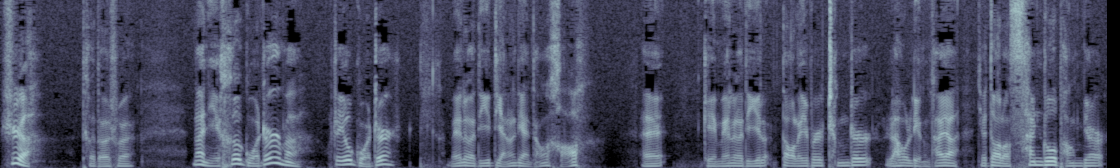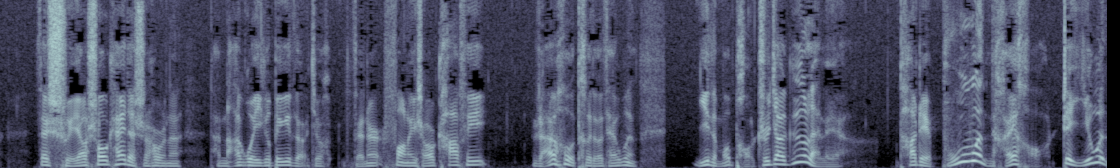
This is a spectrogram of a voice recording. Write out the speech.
是啊，特德说：“那你喝果汁吗？这有果汁。”梅乐迪点了点头，好。哎，给梅乐迪了倒了一杯橙汁儿，然后领他呀就到了餐桌旁边，在水要烧开的时候呢。他拿过一个杯子，就在那儿放了一勺咖啡，然后特德才问：“你怎么跑芝加哥来了呀？”他这不问还好，这一问，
